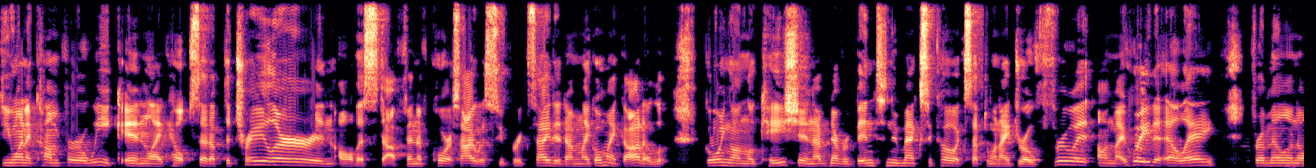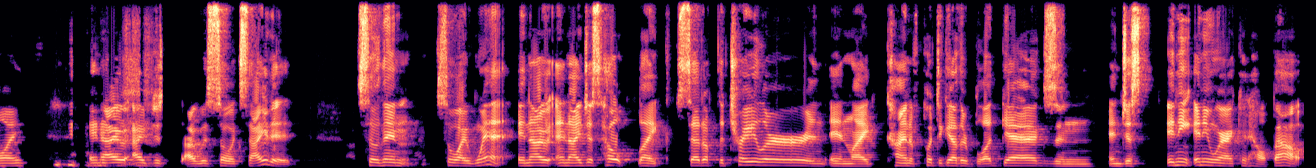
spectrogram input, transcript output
Do you want to come for a week and like help set up the trailer and all this stuff? And of course i was super excited. I'm like oh my god lo- going on location. I've never been to new mexico except when i drove through it on my way to la from illinois. And i i just i was so excited. So then so i went and i and i just helped like set up the trailer and and like kind of put together blood gags and and just any anywhere i could help out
